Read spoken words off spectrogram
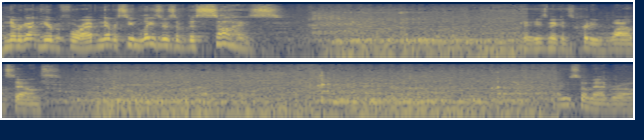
I've never gotten here before. I've never seen lasers of this size. Okay, he's making some pretty wild sounds. Why are you so mad, bro?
